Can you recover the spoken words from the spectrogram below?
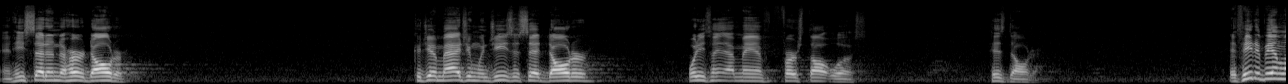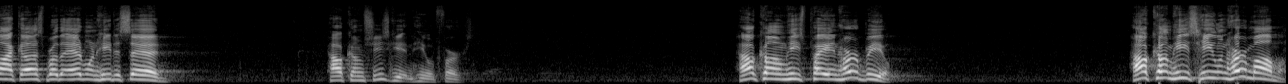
And he said unto her, Daughter. Could you imagine when Jesus said, Daughter? What do you think that man's first thought was? His daughter. If he'd have been like us, Brother Edwin, he'd have said, How come she's getting healed first? How come he's paying her bill? How come he's healing her mama?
